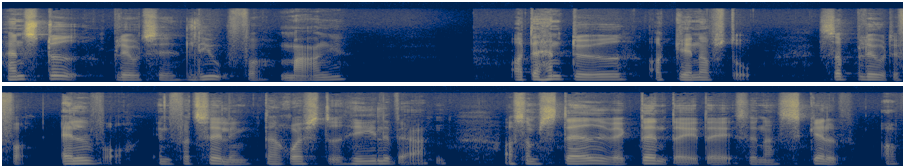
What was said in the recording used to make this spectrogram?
Hans død blev til liv for mange. Og da han døde og genopstod, så blev det for alvor en fortælling, der rystede hele verden, og som stadigvæk den dag i dag sender skælv op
